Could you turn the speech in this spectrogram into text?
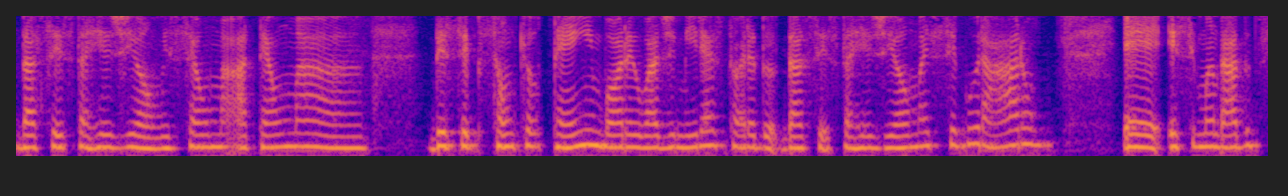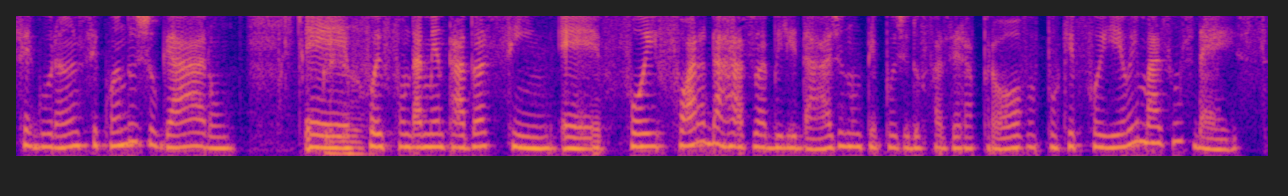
da sexta região. Isso é uma, até uma decepção que eu tenho, embora eu admire a história do, da sexta região, mas seguraram é, esse mandado de segurança e quando julgaram, é, foi fundamentado assim, é, foi fora da razoabilidade não ter podido fazer a prova, porque foi eu e mais uns 10.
